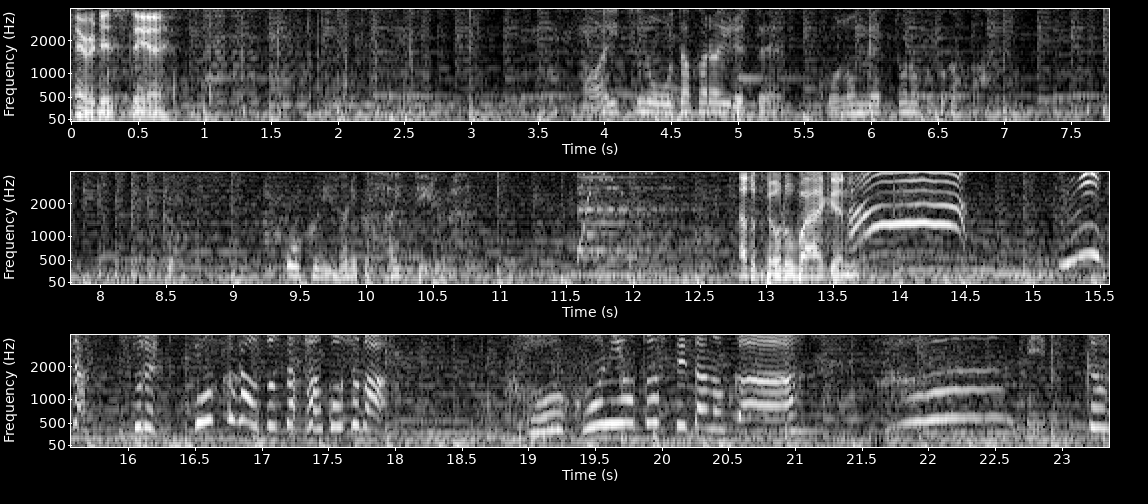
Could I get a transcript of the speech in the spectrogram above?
There it is there. あいつのお宝入れってこのメットのことか？お奥に何か入っている？How to build a wagon. 兄ちゃんそれ僕が落とした参考書だ。ここに落としてたのか。見つかっ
